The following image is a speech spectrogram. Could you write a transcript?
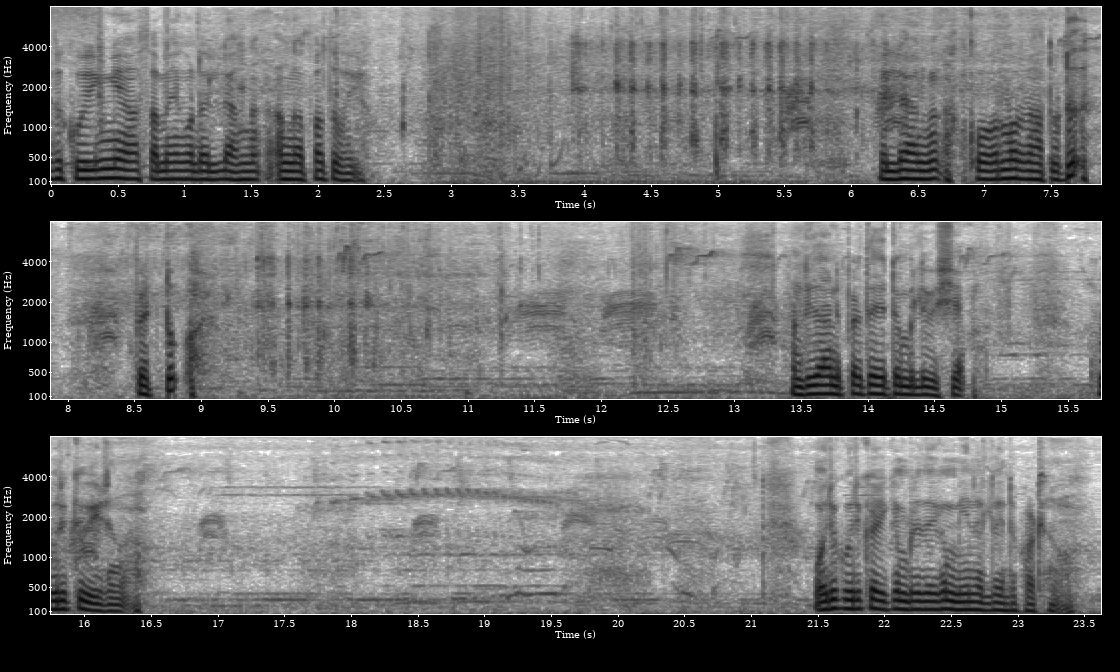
ഇത് കുരുങ്ങിയ ആ സമയം കൊണ്ടെല്ലാം അങ്ങ് അങ്ങപ്പുറത്ത് പോയി. എല്ലാം അങ്ങ് കോർണറിനകത്തോട്ട് പെട്ടു. അതുകൊണ്ട് ഇതാണ് ഇപ്പോഴത്തെ ഏറ്റവും വലിയ വിഷയം. കുരുക്ക് വീഴുന്നത്. ഒരു കുരുക്ക് കഴിക്കുമ്പോഴത്തേക്കും മീനല്ല എന്റെ പാട്ടിന്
